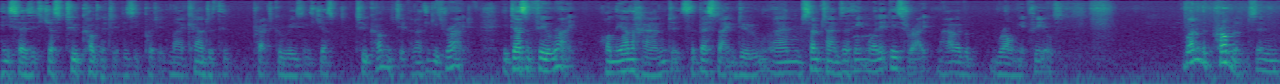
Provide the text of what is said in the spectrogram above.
He says it's just too cognitive, as he put it. My account of the practical reasoning is just too cognitive, and I think he's right. It doesn't feel right. On the other hand, it's the best I can do, and sometimes I think, well, it is right, however wrong it feels. One of the problems in,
